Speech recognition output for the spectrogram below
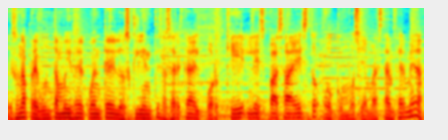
Es una pregunta muy frecuente de los clientes acerca del por qué les pasa esto o cómo se llama esta enfermedad.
